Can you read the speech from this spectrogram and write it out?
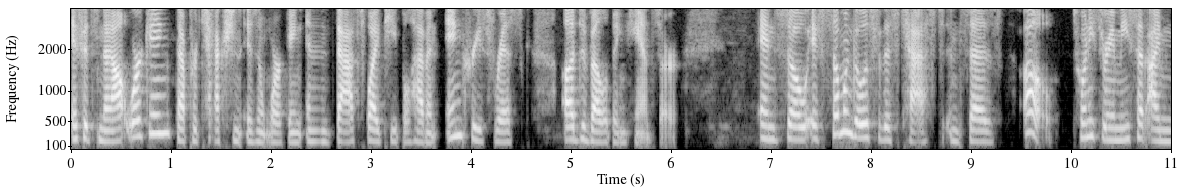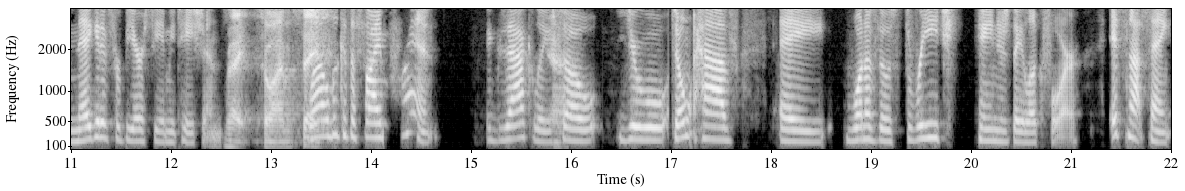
If it's not working, that protection isn't working. And that's why people have an increased risk of developing cancer. And so if someone goes for this test and says, oh, 23andMe said I'm negative for BRCA mutations. Right. So I'm saying. Well, look at the fine print. Exactly. Yeah. So you don't have a one of those three changes they look for it's not saying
